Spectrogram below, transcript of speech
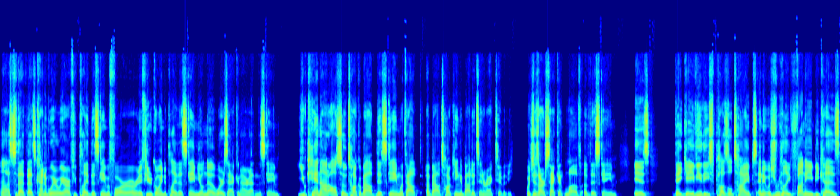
Uh, so that that's kind of where we are. If you played this game before, or if you're going to play this game, you'll know where Zach and I are at in this game. You cannot also talk about this game without about talking about its interactivity, which is our second love of this game. Is they gave you these puzzle types, and it was really funny because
